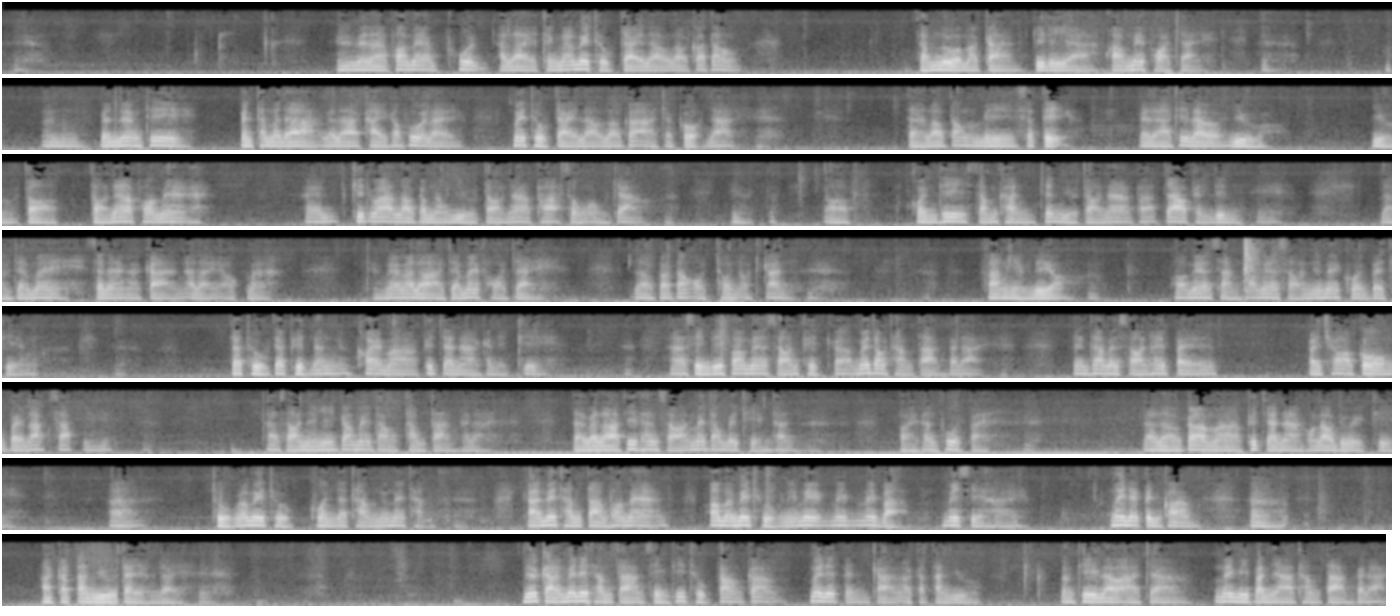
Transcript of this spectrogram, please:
เวลาพ่อแม่พูดอะไร ถึงแม้ไม่ถูกใจเราเราก็ต้อง สำรวมอาการกิริยาความไม่พอใจมันเป็นเรื่องที่เป็นธรรมดา เวลาใครเขาพูดอะไร ไม่ถูกใจเราเราก็อาจจะโกรธได้ แต่เราต้องมีสติ เวลาที่เราอยู่อยู่ต่อต่อหน้าพ่อแม่คิดว่าเรากำลังอยู่ต่อหน้าพระสงฆ์องค์เจ้าต่อ คนที่สำคัญ เช่นอยู่ต่อหน้าพระเจ้าแผ่นดิน เราจะไม่แสดงอาการอะไรออกมา ถึงแม้ว่าเราอาจจะไม่พอใจ เราก็ต้องอดทนอดกั้น ฟังอย่างเดียวพ่อแม่สั่งพ่อแม่สอนนี่ไม่ควรไปเถียง จะถูกจะผิดนั้นค่อยมาพิจารณากันอีกทีถ้าสิ่งที่พ่อแม่สอนผิดก็ไม่ต้องทำตามก็ได้ เช่นถ้าไปสอนให้ไปไปช่อโกงไปลักทรัพย์อย่างนี้ ถ้าสอนอย่างนี้ก็ไม่ต้องทำตามก็ได้ แต่เวลาที่ท่านสอนไม่ต้องไปเถียงท่าน ปล่อยท่านพูดไป แล้วเราก็มาพิจารณาของเราดูอีกทีถูกหรือไม่ถูกควรจะทำหรือไม่ทำการไม่ทำตามพ่อแม่ เพราะมันไม่ถูกนี้ไม่ไม่ไม่บาปไม่เสียหาย ไม่ได้เป็นความ อากตันยูแต่อย่างใดหรือการไม่ได้ทำตามสิ่งที่ถูกต้องก็ไม่ได้เป็นการอากตันยูบางทีเราอาจจะไม่มีปัญญาทำตามก็ได้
